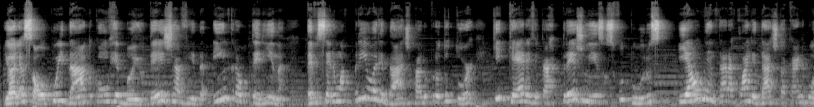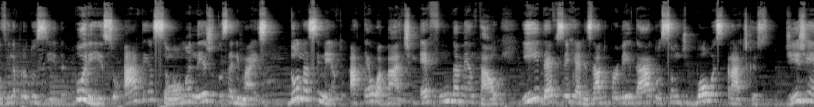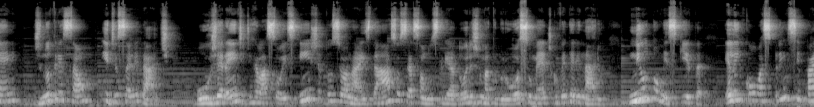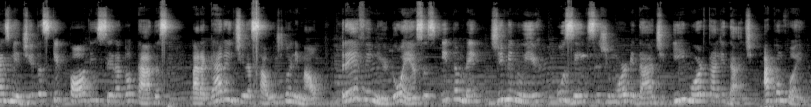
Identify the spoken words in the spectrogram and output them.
E olha só, o cuidado com o rebanho desde a vida intrauterina deve ser uma prioridade para o produtor que quer evitar prejuízos futuros e aumentar a qualidade da carne bovina produzida. Por isso, a atenção ao manejo dos animais do nascimento até o abate é fundamental e deve ser realizado por meio da adoção de boas práticas de higiene, de nutrição e de sanidade. O gerente de Relações Institucionais da Associação dos Criadores de Mato Grosso, médico veterinário Newton Mesquita, elencou as principais medidas que podem ser adotadas para garantir a saúde do animal prevenir doenças e também diminuir os índices de morbidade e mortalidade. Acompanhe.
